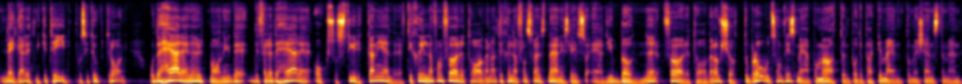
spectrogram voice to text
lägga rätt mycket tid på sitt uppdrag. Och det här är en utmaning, det, för det här är också styrkan i LRF. Till skillnad från företagarna, till skillnad från Svenskt Näringsliv så är det ju bönder, företagare av kött och blod som finns med på möten på departement och med tjänstemän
